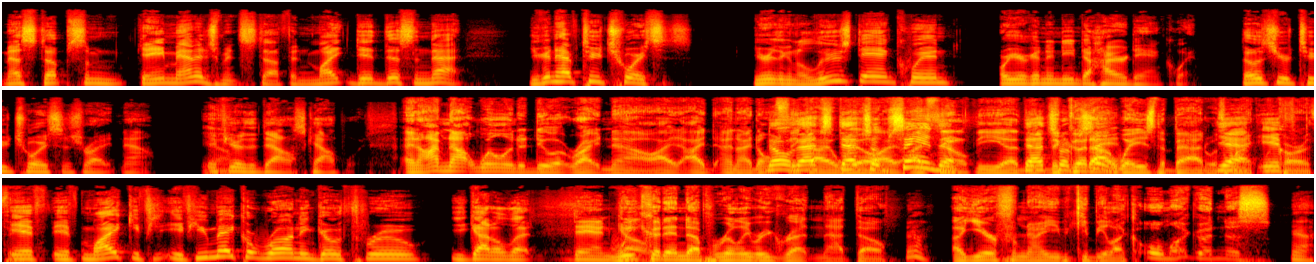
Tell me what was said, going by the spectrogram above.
messed up some game management stuff, and Mike did this and that. You're going to have two choices. You're either going to lose Dan Quinn or you're going to need to hire Dan Quinn. Those are your two choices right now. Yeah. If you're the Dallas Cowboys, and I'm not willing to do it right now. I, I and I don't. No, think that's I will. that's what I'm saying. I, I though, the, uh, the, the good outweighs the bad with yeah, Mike if, McCarthy. If if Mike, if if you make a run and go through, you got to let Dan go. We could end up really regretting that, though. Yeah. A year from now, you could be like, "Oh my goodness, yeah.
